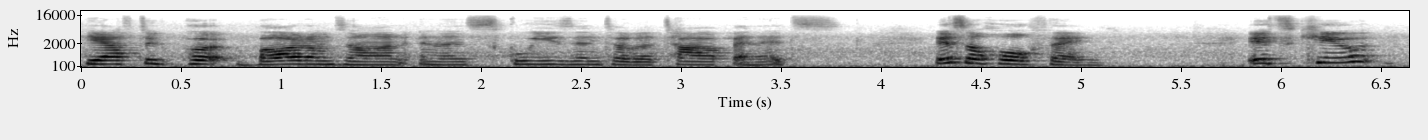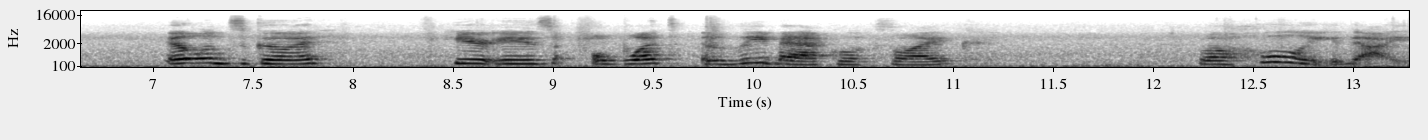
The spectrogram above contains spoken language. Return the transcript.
you have to put bottoms on and then squeeze into the top and it's it's a whole thing. It's cute. It looks good. Here is what the back looks like. Well, holy, I,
